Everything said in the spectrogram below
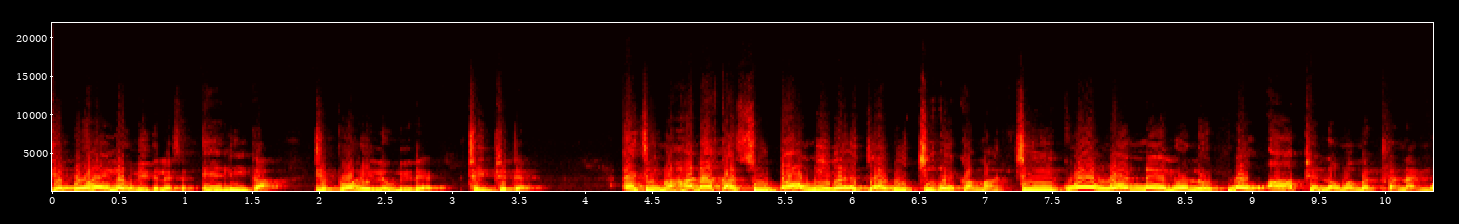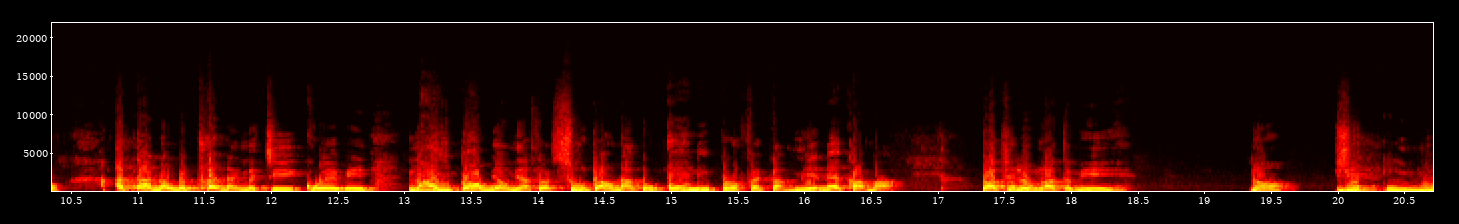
ရပေါ်ဟိတ်လုံနေတယ်လဲဆိုအေလိကရပေါ်ဟိတ်လုံနေတဲ့အချိန်ဖြစ်တယ် အဲ့ချိန်မှာဟာနာကဆူတောင်းနေတဲ့အကြာကိုကြည့်တဲ့အခါမှာကြေကွဲဝမ်းနဲ့လုံးလို့နှုတ်အားဖြစ်တော့မှမထွက်နိုင်ဘူးအတန်တော့မထွက်နိုင်မကြေကွဲပြီးနိုင်ပေါင်းမြောင်များစွာဆူတောင်းတာကိုအဲလီပရိုဖက်ကမြင်တဲ့အခါမှာဘာဖြစ်လို့ငါသမီးနော်ရစ်မူ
